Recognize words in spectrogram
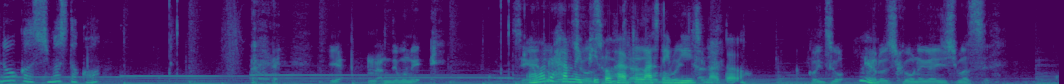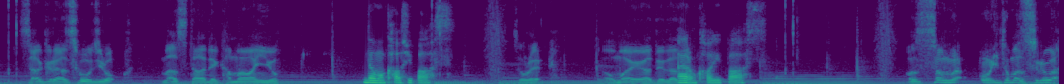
どうかしましたかいやなんでもね I wonder how many people have the last name 驚いた Nijima though. こいつをよろしくお願いしますさくら宗次郎マスターで構わんよ No one calls you boss. それお前宛てだ I don't ぞ call you boss. おっさんはおいとまするわ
